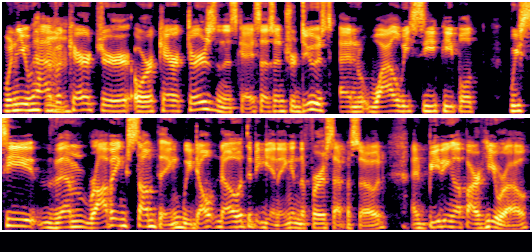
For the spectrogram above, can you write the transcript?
when you have mm-hmm. a character or characters in this case that's introduced and while we see people we see them robbing something we don't know at the beginning in the first episode and beating up our hero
